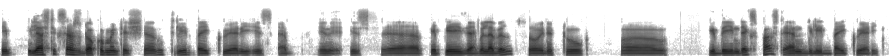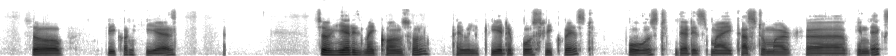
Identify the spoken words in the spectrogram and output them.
If elasticsearch documentation delete by query is uh, is uh, API is available. So we need to uh, give the index first and delete by query. So click on here. So here is my console. I will create a post request post that is my customer uh, index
